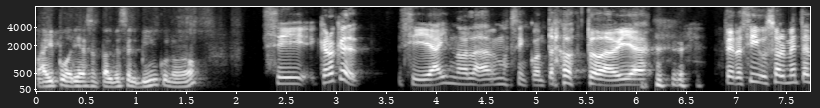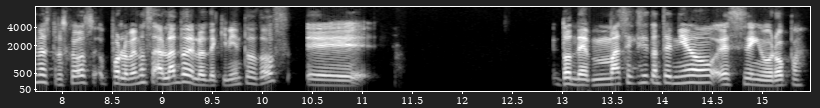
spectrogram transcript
ahí podría ser tal vez el vínculo, ¿no? Sí, creo que si hay, no la hemos encontrado todavía. Pero sí, usualmente nuestros juegos, por lo menos hablando de los de 502, eh, donde más éxito han tenido es en Europa.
